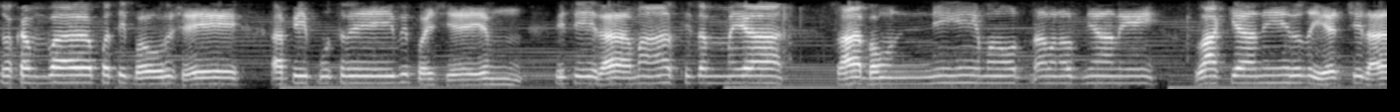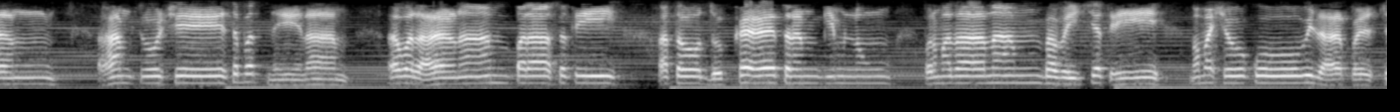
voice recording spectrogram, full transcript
सुखं वा पतिपौरुषे। अपि पुत्रे विपश्येयम् इति रामास्थितं मया। सा मनोज्ञानि वाक्यानि हृदयच्छिदाम्। अहं चोषे सपत्नीनाम् अवराणां परासति। अतो दुःखतरं किं नु? प्रमदानां भविष्यति। मम शोको विलापश्च।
